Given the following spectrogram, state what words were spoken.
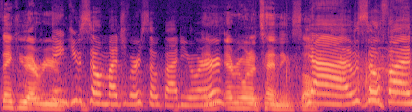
thank you everyone. thank you so much. We're so glad you were. and everyone attending. So Yeah, it was so fun.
